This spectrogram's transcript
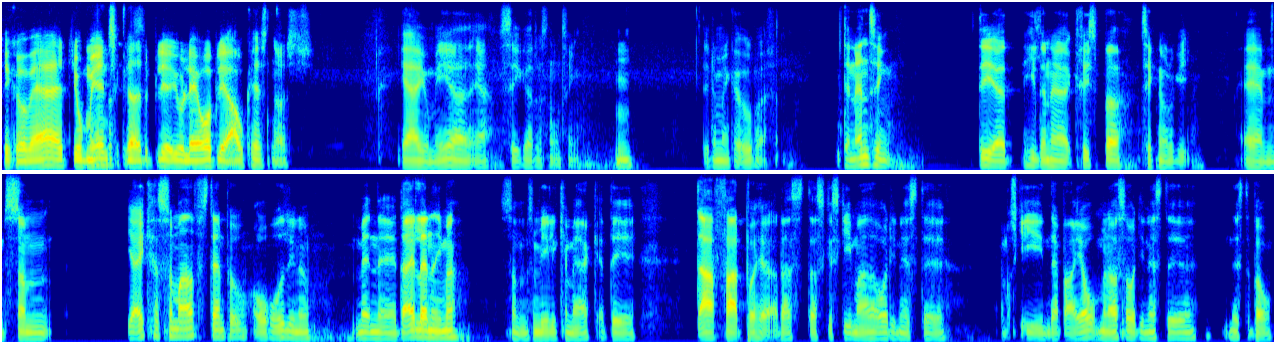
Det kan jo være, at jo mere integreret det bliver, jo lavere bliver afkasten også. Ja, jo mere ja, sikkert og sådan nogle ting. Mm. Det er det, man kan håbe i hvert fald. Den anden ting, det er hele den her CRISPR-teknologi, øhm, som jeg ikke har så meget forstand på overhovedet lige nu. Men øh, der er et eller andet i mig, som, som virkelig kan mærke, at det, der er fart på her, og der, der skal ske meget over de næste, ja, måske endda bare i år, men også over de næste, næste par år.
